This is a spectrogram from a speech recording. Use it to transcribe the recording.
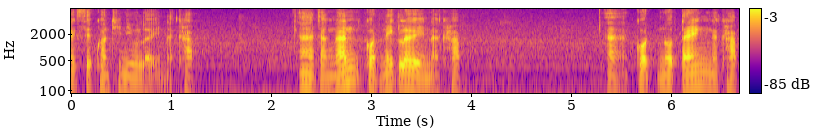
accept continue เลยนะครับจากนั้นกด next เลยนะครับกด no thank นะครับ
